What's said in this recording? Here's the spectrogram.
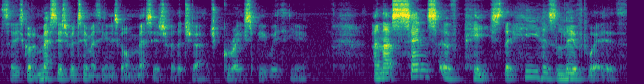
So he's got a message for Timothy and he's got a message for the church. Grace be with you. And that sense of peace that he has lived with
